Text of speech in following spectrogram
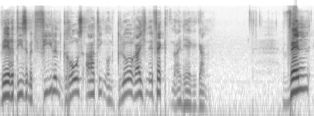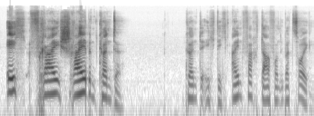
wäre diese mit vielen großartigen und glorreichen Effekten einhergegangen. Wenn ich frei schreiben könnte, könnte ich dich einfach davon überzeugen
